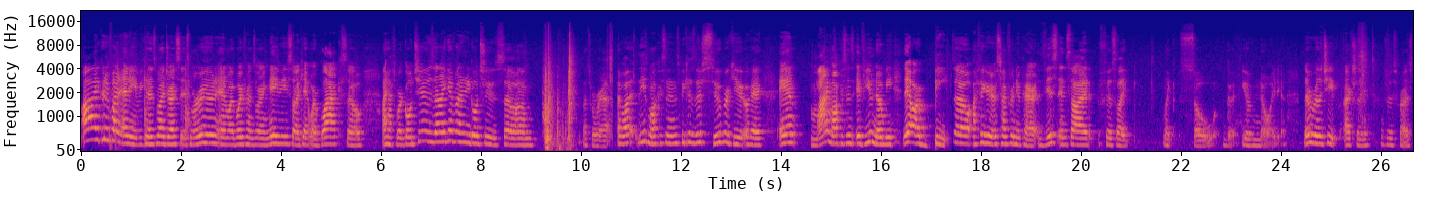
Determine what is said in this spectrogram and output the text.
I couldn't find any because my dress is maroon and my boyfriend's wearing navy, so I can't wear black, so I have to wear gold shoes, and I can't find any gold shoes, so, um, that's where we're at. I bought these moccasins because they're super cute, okay, and my moccasins, if you know me, they are beat. So I figured it was time for a new pair. This inside feels like, like so good. You have no idea. They were really cheap, actually. I was really surprised.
